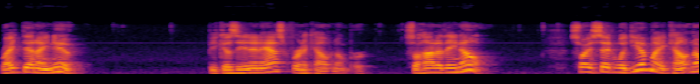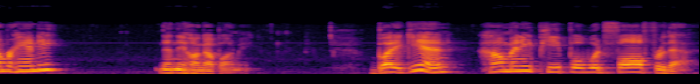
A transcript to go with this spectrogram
Right then I knew because they didn't ask for an account number. So how do they know? So I said, Well, do you have my account number handy? Then they hung up on me. But again, how many people would fall for that?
